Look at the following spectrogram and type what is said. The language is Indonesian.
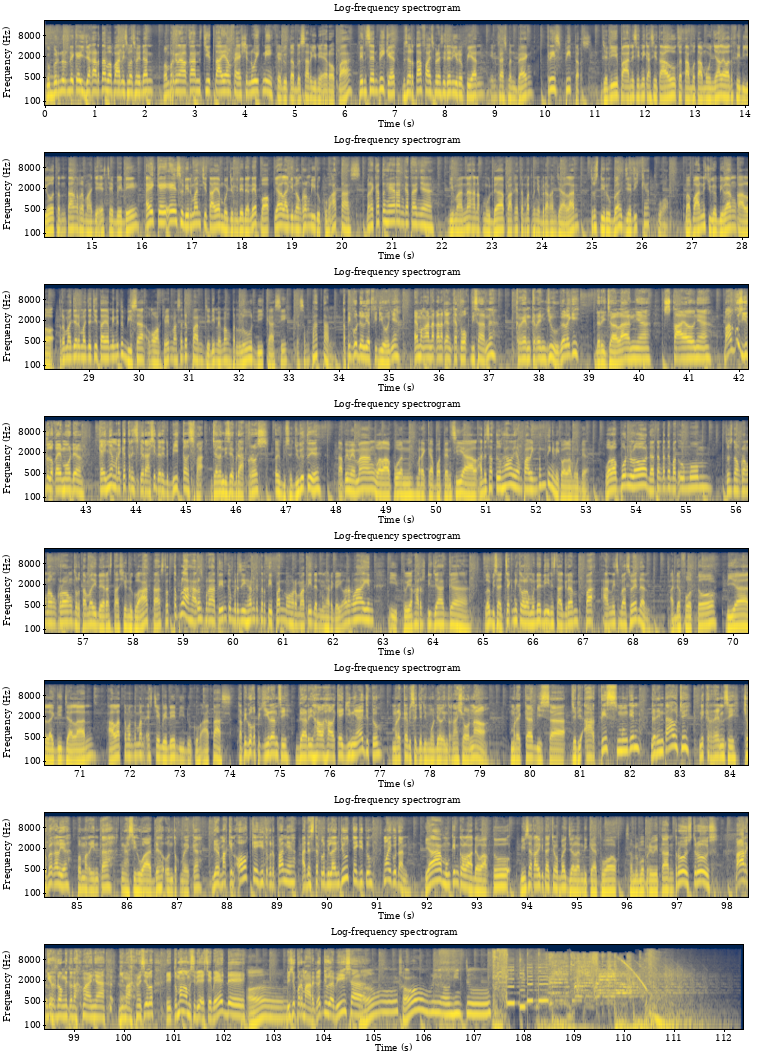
Gubernur DKI Jakarta Bapak Anies Baswedan memperkenalkan Citayam Fashion Week nih ke Duta Besar Uni Eropa, Vincent Piquet beserta Vice President European Investment Bank, Chris Peters. Jadi Pak Anies ini kasih tahu ke tamu-tamunya lewat video tentang remaja SCBD aka Sudirman Citayam Bojonggede dan Depok yang lagi nongkrong di dukuh atas. Mereka tuh heran katanya, gimana anak muda pakai tempat penyeberangan jalan terus dirubah jadi catwalk. Bapak Anies juga bilang kalau remaja-remaja Citayam ini tuh bisa ngewakilin masa depan, jadi memang perlu dikasih kesempatan. Tapi gue udah lihat videonya, emang anak-anak yang catwalk di sana keren-keren juga lagi. Dari jalannya, stylenya, bagus gitu loh kayak model. Kayaknya mereka terinspirasi dari The Beatles, Pak. Jalan di zebra cross. Eh bisa juga tuh ya. Tapi memang walaupun mereka potensial, ada satu hal yang paling penting nih kalau muda. Walaupun lo datang ke tempat umum, terus nongkrong-nongkrong terutama di daerah stasiun Duku Atas, tetaplah harus perhatiin kebersihan, ketertiban, menghormati dan menghargai orang lain. Itu yang harus dijaga. Lo bisa cek nih kalau muda di Instagram Pak Anies Baswedan. Ada foto dia lagi jalan alat teman-teman SCBD di Dukuh Atas. Tapi gue kepikiran sih, dari hal-hal kayak gini aja tuh, mereka bisa jadi model internasional. Mereka bisa jadi artis mungkin Gak ada yang tahu cuy. Ini keren sih. Coba kali ya pemerintah ngasih wadah untuk mereka Biar makin oke okay gitu ke depannya. Ada step lebih lanjutnya gitu. Mau ikutan? Ya mungkin kalau ada waktu Bisa kali kita coba jalan di catwalk Sambil bawa periwitan. Terus terus Parkir Terus. dong itu namanya Gimana sih lo? Itu mah gak mesti di SCBD oh. Di supermarket juga bisa Oh sorry oh gitu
